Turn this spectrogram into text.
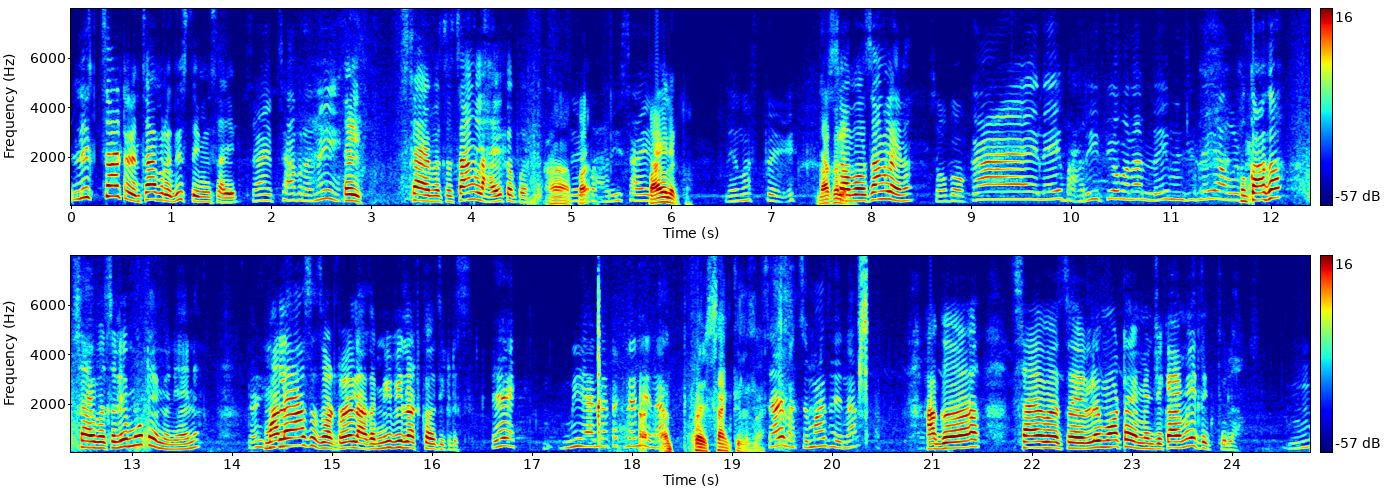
लिच चाटण चाबरं दिसते मी साहेब. साहेब साबरा नाही. हे साहेबाचं चांगलं आहे का पण? हा लय पा- भारी साहेब. पाहिलं का तू लय मस्त आहे दाखवलं स्वभाव चांगला आहे ना? स्वभाव काय? लय भारी ते मला. लय म्हणजे लय आवड मग का ग? साहेबाचं लय मोठं आहे म्हणे आहे ना? मला असंच वाटत राहिलं आता मी बी लटकाव तिकडेच. ए मी यायला टाकलेलं आहे ना? आता पाय सांग तिला सांग. साहेबाचं माझं आहे ना? अगं साहेबाचं लय मोठं आहे म्हणजे काय माहिती का तुला? हम्म.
